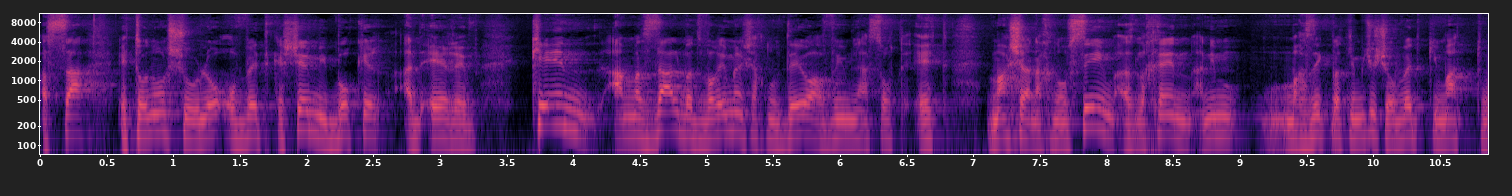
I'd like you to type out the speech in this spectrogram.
שעשה את עונו שהוא לא עובד קשה מבוקר עד ערב. כן, המזל בדברים האלה שאנחנו די אוהבים לעשות את מה שאנחנו עושים, אז לכן אני מחזיק בעצמי מישהו שעובד כמעט 24/7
